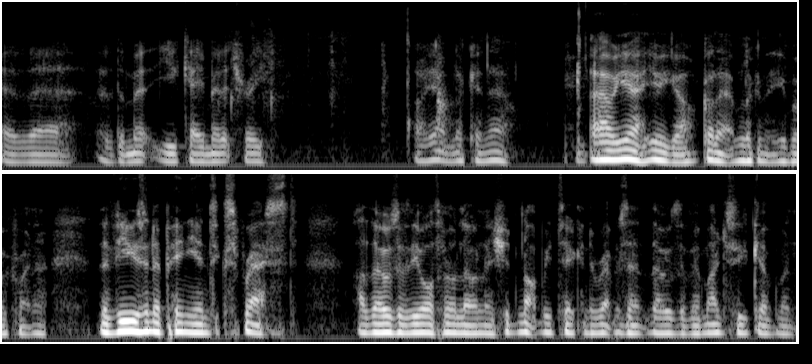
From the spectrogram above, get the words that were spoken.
of the of the UK military. Oh yeah, I'm looking now. Oh yeah, here you go. Got it. I'm looking at your book right now. The views and opinions expressed are those of the author alone and should not be taken to represent those of Her Majesty's government,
